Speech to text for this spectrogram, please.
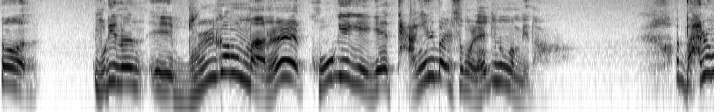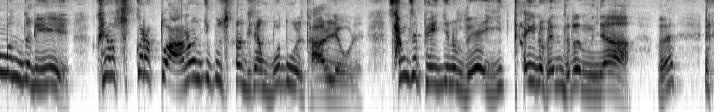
어, 우리는 이 물건만을 고객에게 당일 발송을 해주는 겁니다. 많은 분들이 그냥 숟가락도 안 얹고서 그냥 모든 걸 다 하려고 그래. 상세 페이지는 왜 이따위로 만들었느냐? 에?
